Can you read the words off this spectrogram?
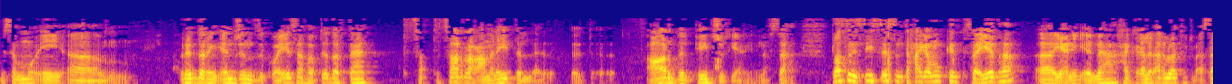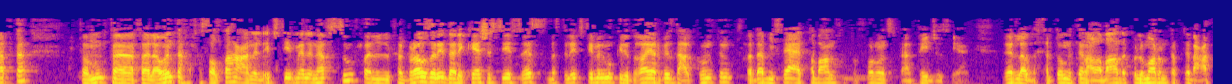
بيسموه إيه rendering engines كويسة فبتقدر تسرع عملية عرض ال page يعني نفسها. plus ان ال CSS انت حاجة ممكن تسيبها آه، يعني إنها حاجة غالبا أغلب الوقت بتبقى ثابتة. فلو انت فصلتها عن ال HTML نفسه فال- فال browser يقدر ي cache ال CSS بس ال HTML ممكن يتغير based على ال content فده بيساعد طبعا في ال performance بتاع ال pages يعني. غير لو دخلتهم الاثنين على بعض كل مرة انت بتبعت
